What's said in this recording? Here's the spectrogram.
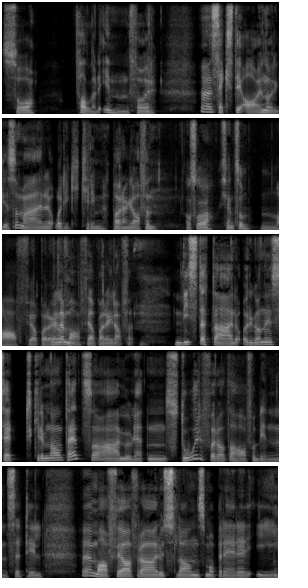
Så faller det innenfor 60 A i Norge, som er org.krim-paragrafen. Også kjent som mafiaparagrafen. Eller mafiaparagrafen. Hvis dette er organisert kriminalitet, så er muligheten stor for at det har forbindelser til eh, mafia fra Russland som opererer i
